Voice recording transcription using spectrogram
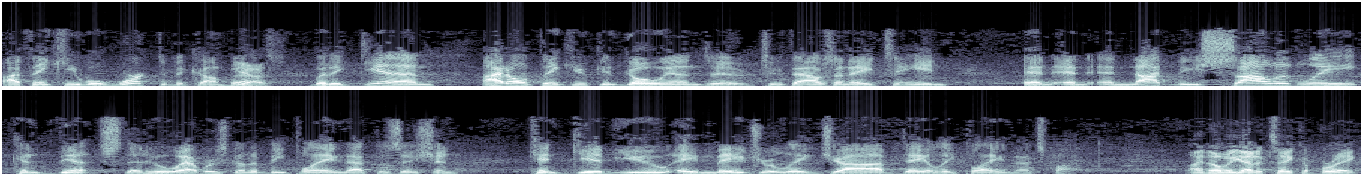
I think he will work to become better. Yes. But again, I don't think you can go into 2018 and, and, and not be solidly convinced that whoever's going to be playing that position can give you a major league job daily playing that spot. I know we got to take a break.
